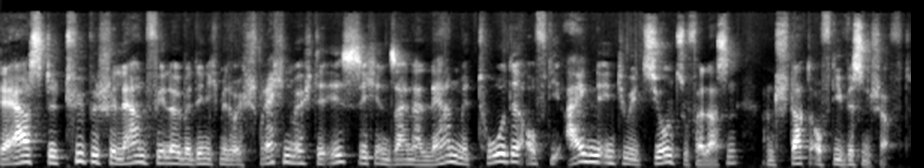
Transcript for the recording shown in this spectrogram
Der erste typische Lernfehler, über den ich mit euch sprechen möchte, ist, sich in seiner Lernmethode auf die eigene Intuition zu verlassen, anstatt auf die Wissenschaft.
